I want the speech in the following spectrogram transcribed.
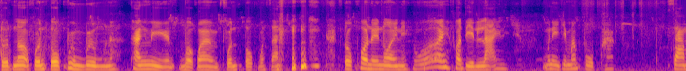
สดเนาะฝนตกบึมๆนะทางนี้บอกว่าฝนตกว่าซั่นตกพอน้อยๆนี่โอ้ยพอดีหลายนี่มื้อนี้จะมาปลูกผักสาม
